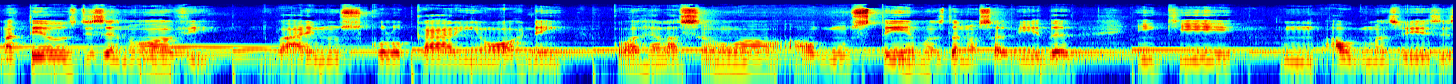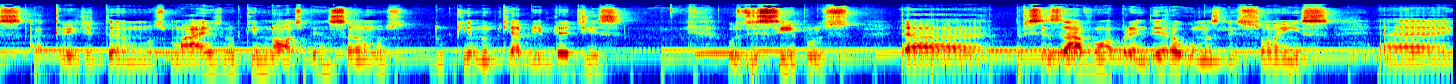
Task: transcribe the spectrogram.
Mateus 19 vai nos colocar em ordem com relação a, a alguns temas da nossa vida em que hum, algumas vezes acreditamos mais no que nós pensamos do que no que a Bíblia diz. Os discípulos ah, precisavam aprender algumas lições ah,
